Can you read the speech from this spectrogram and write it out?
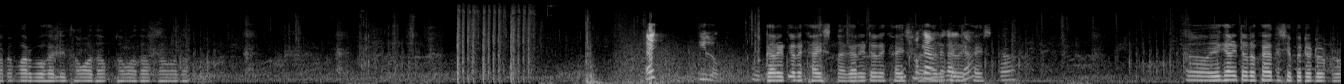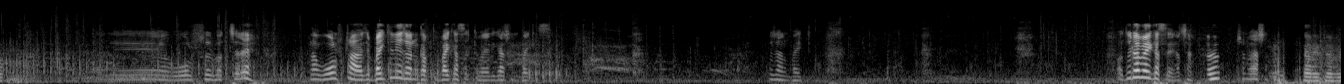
ওরা মারবো খালি ধামাধাম ধামাধাম ধামাধাম এই দিল গাড়িটারে খাইস না গাড়িটারে খাইস না গাড়িটারে খাইস না। এই গাড়িটারও খাই দিছে পেটা ড্রোন আরে ওলফের বাচ্চা রে। না ওলফ না যে বাইকটা নিয়ে যান কাপ বাইক আছে একটা এদিকে আসেন বাইক আছে। যান বাইক। ও দুটা বাইক আছে আচ্ছা। হ্যাঁ? আসেন। গাড়িটারে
